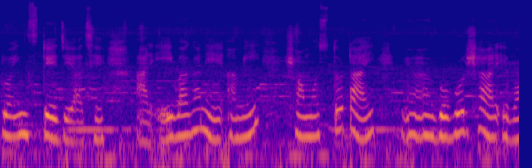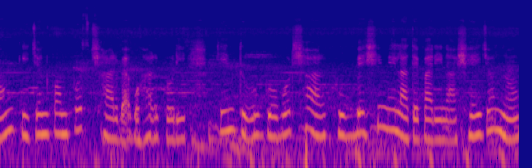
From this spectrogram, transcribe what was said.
গ্রোয়িং স্টেজে আছে। আর এই বাগানে আমি সমস্তটাই গোবর সার এবং কিচেন কম্পোস্ট সার ব্যবহার করি। কিন্তু গোবর সার খুব বেশি মেলাতে পারি না। সেই জন্য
